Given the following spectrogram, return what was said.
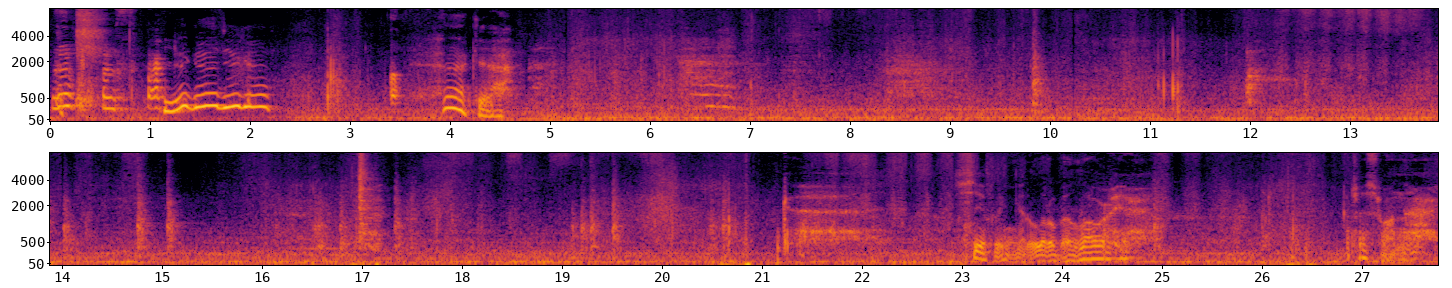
Oh, I'm sorry. You're good, you're good. Heck yeah. See if we can get a little bit lower here. Just one there.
